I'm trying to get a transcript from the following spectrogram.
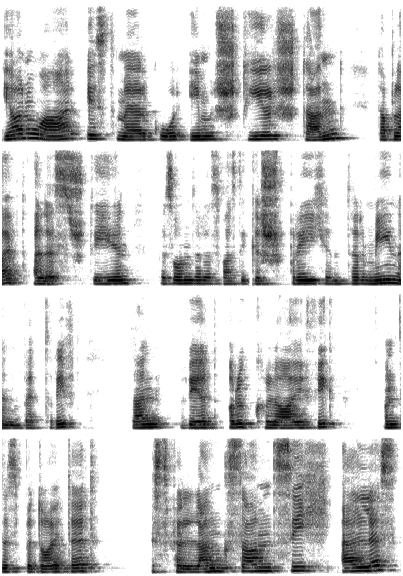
Januar ist Merkur im Stillstand. Da bleibt alles stehen, besonders was die Gespräche, Terminen betrifft. Dann wird rückläufig und das bedeutet, es verlangsamt sich alles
